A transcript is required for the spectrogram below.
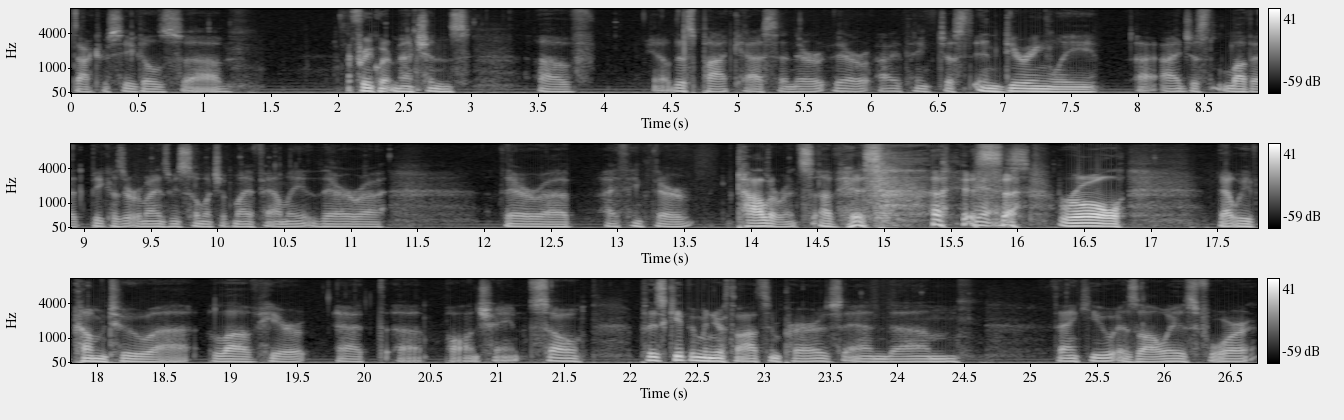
Dr. Siegel's uh, frequent mentions of you know this podcast, and they're they're I think just endearingly. I I just love it because it reminds me so much of my family. They're uh, they're uh, I think they're tolerance of his, his Yes. uh, role that we've come to uh, love here at uh, Ball and Chain. So please keep him in your thoughts and prayers. And um, thank you, as always, for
